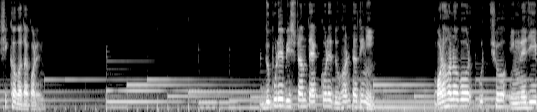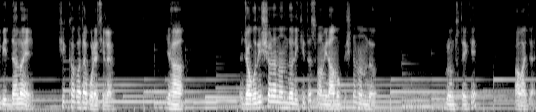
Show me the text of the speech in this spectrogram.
শিক্ষকতা করেন। দুপুরে বিশ্রাম ত্যাগ করে দু ঘণ্টা তিনি বরাহনগর উচ্চ ইংরেজি বিদ্যালয়ে শিক্ষকতা করেছিলেন। ইহা জগদীশ্বরানন্দ লিখিত স্বামী রামকৃষ্ণানন্দ গ্রন্থ থেকে পাওয়া যায়।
